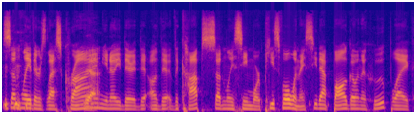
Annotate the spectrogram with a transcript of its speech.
suddenly there's less crime. Yeah. You know, the the, uh, the the cops suddenly seem more peaceful when they see that ball go in the hoop. Like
